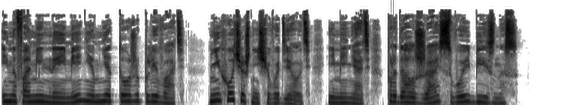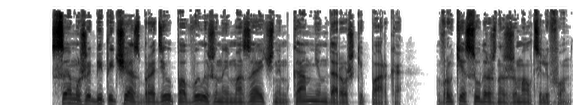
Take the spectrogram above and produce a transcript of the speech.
И на фамильное имение мне тоже плевать. Не хочешь ничего делать и менять, продолжай свой бизнес». Сэм уже битый час бродил по выложенной мозаичным камнем дорожке парка. В руке судорожно сжимал телефон.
